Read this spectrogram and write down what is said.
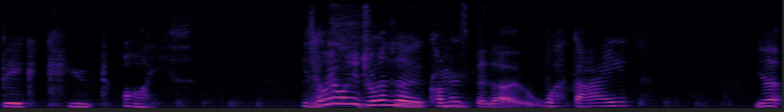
big, cute eyes. You tell me what to draw in So the comments below, guys. Yeah.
